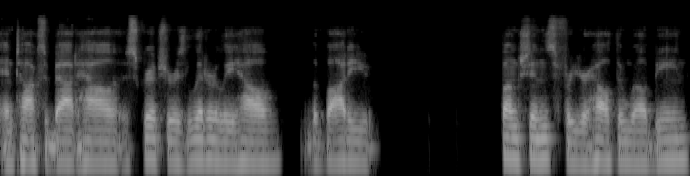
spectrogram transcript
and talks about how scripture is literally how the body functions for your health and well being.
